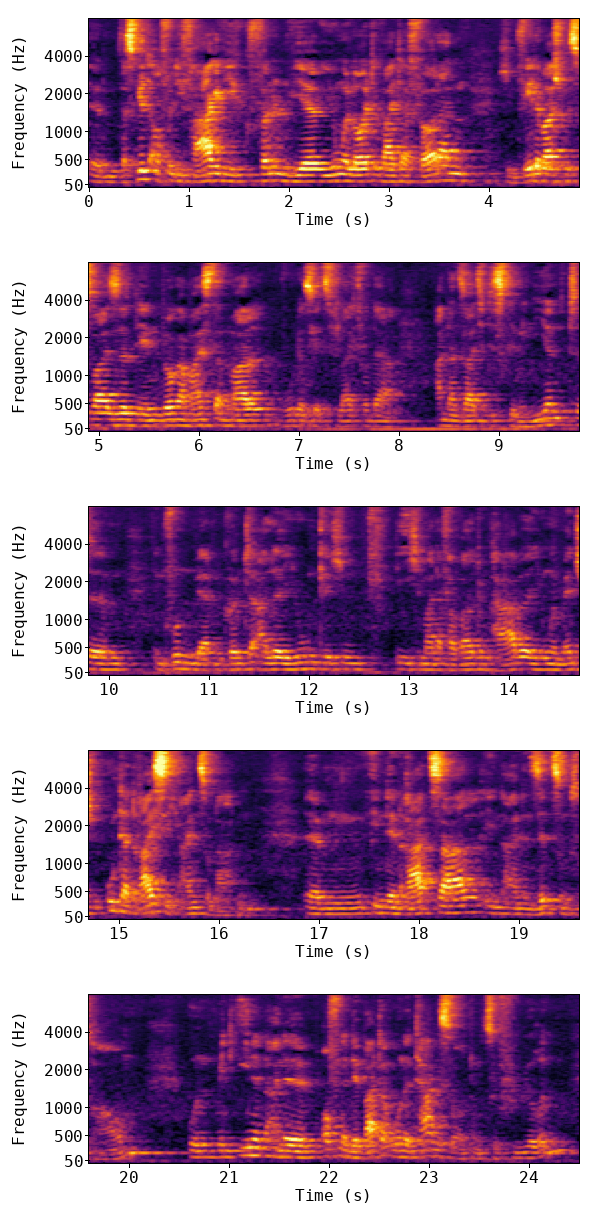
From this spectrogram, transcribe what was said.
Ähm, das gilt auch für die Frage, wie können wir junge Leute weiter fördern. Ich empfehle beispielsweise den Bürgermeistern mal, wo das jetzt vielleicht von der anderen Seite diskriminierend ähm, empfunden werden könnte, alle Jugendlichen, die ich in meiner Verwaltung habe, junge Menschen unter 30 einzuladen, ähm, in den Ratssaal, in einen Sitzungsraum und mit ihnen eine offene Debatte ohne Tagesordnung zu führen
